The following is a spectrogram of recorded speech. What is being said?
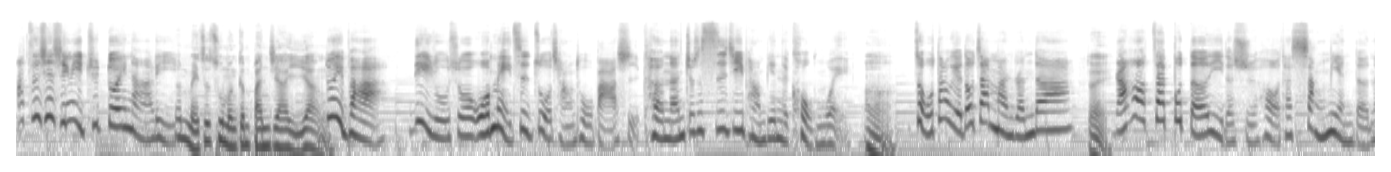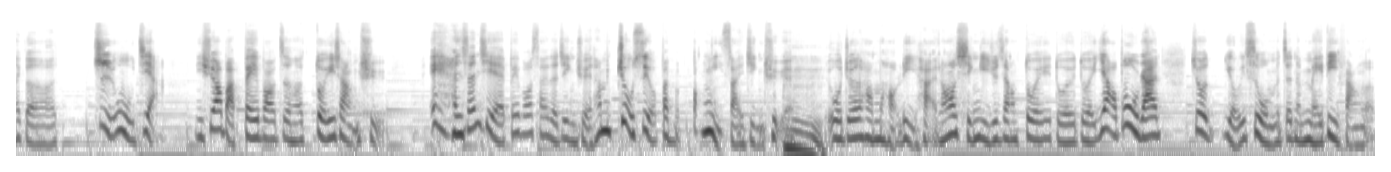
啊，这些行李去堆哪里？那每次出门跟搬家一样，对吧？例如说，我每次坐长途巴士，可能就是司机旁边的空位，嗯，走道也都站满人的啊。对，然后在不得已的时候，它上面的那个置物架，你需要把背包整个堆上去。哎，很神奇，背包塞得进去，他们就是有办法帮你塞进去。嗯，我觉得他们好厉害。然后行李就这样堆堆堆，要不然就有一次我们真的没地方了，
